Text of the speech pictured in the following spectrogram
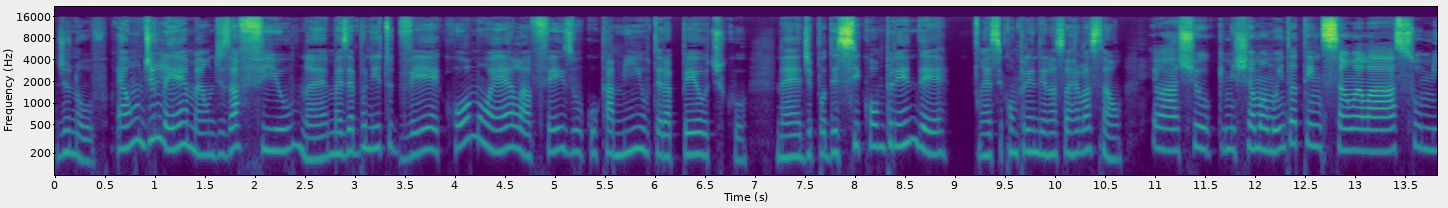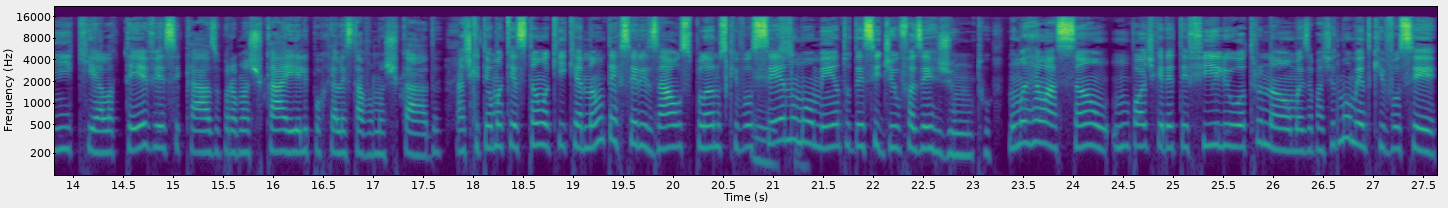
de novo. É um dilema, é um desafio, né, mas é bonito ver como ela fez o, o caminho terapêutico, né, de poder se compreender, né, se compreender nessa relação. Eu acho que me chama muita atenção ela assumir que ela teve esse caso para machucar ele porque ela estava machucada. Acho que tem uma questão aqui que é não terceirizar os planos que você, Isso. no momento, decidiu fazer junto. Numa relação, um pode querer ter filho, o outro não, mas a partir do momento que você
